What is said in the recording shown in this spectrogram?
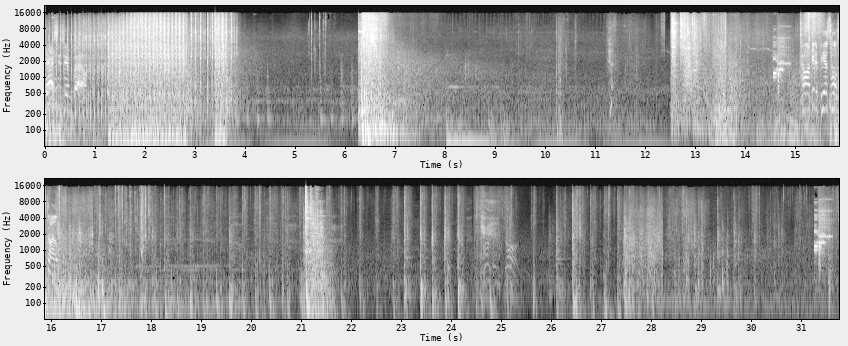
Gas is inbound. Target appears hostile.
